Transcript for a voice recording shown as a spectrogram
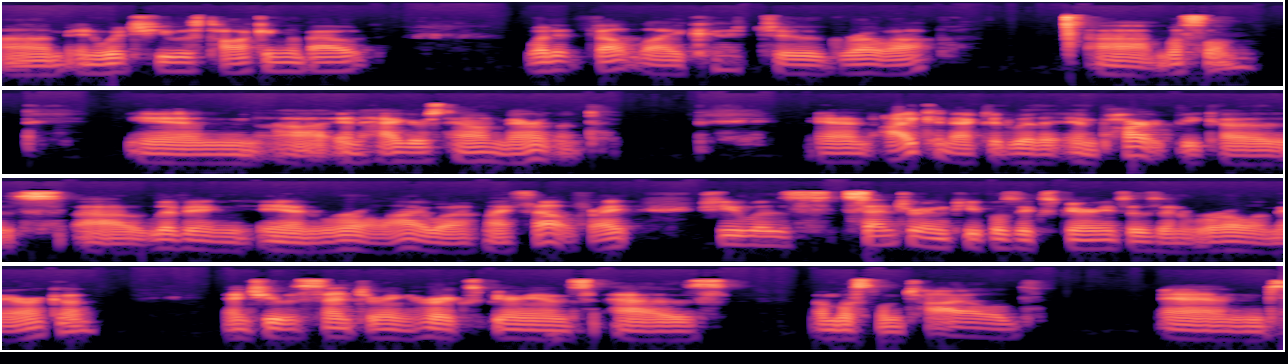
um, in which she was talking about what it felt like to grow up uh, Muslim in uh, in Hagerstown, Maryland. And I connected with it in part because uh, living in rural Iowa myself, right? She was centering people's experiences in rural America, and she was centering her experience as a Muslim child and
